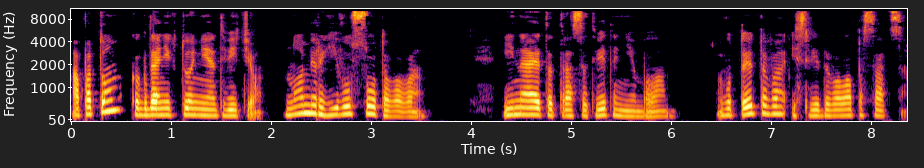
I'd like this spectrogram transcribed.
а потом, когда никто не ответил, номер его сотового. И на этот раз ответа не было. Вот этого и следовало опасаться.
